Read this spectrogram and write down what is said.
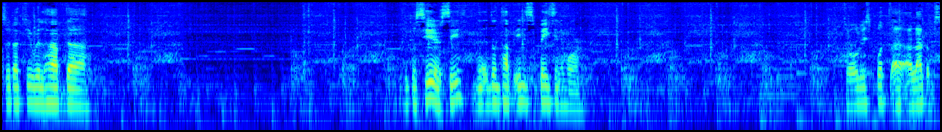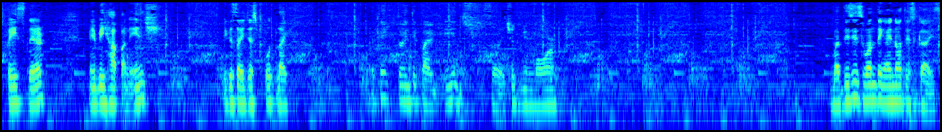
so that you will have the because here see I don't have any space anymore so always put a, a lot of space there maybe half an inch because I just put like I think 25 inch so it should be more but this is one thing I noticed guys.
